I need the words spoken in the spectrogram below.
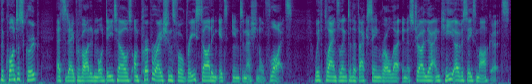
the Qantas Group has today provided more details on preparations for restarting its international flights, with plans linked to the vaccine rollout in Australia and key overseas markets.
